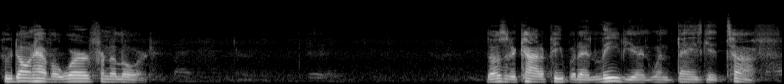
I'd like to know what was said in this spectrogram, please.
who don't have a word from the Lord. Those are the kind of people that leave you when things get tough.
